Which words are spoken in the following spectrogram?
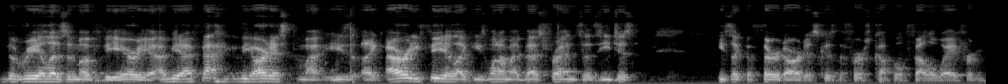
the realism of the area. I mean, I found the artist. My he's like I already feel like he's one of my best friends. As he just he's like the third artist because the first couple fell away for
